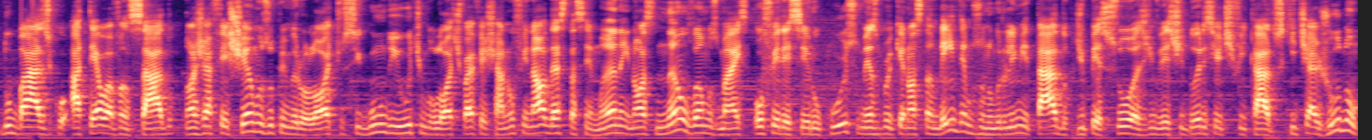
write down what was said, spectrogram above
do básico até o avançado. Nós já fechamos o primeiro lote, o segundo e último lote vai fechar no final desta semana e nós não vamos mais oferecer o curso, mesmo porque nós também temos um número limitado de pessoas, de investidores certificados que te ajudam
